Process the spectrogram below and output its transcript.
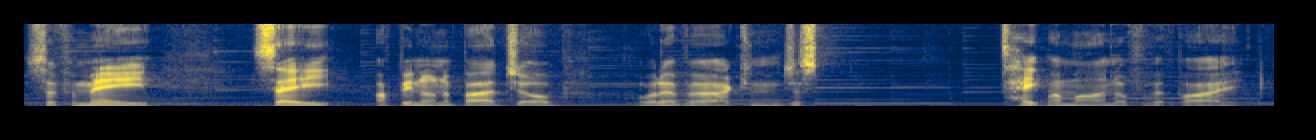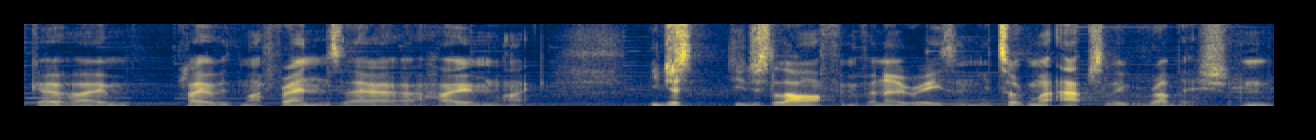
So for me, say I've been on a bad job whatever, I can just take my mind off of it by go home, play with my friends there at home, like you just you're just laughing for no reason. You're talking about absolute rubbish, and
